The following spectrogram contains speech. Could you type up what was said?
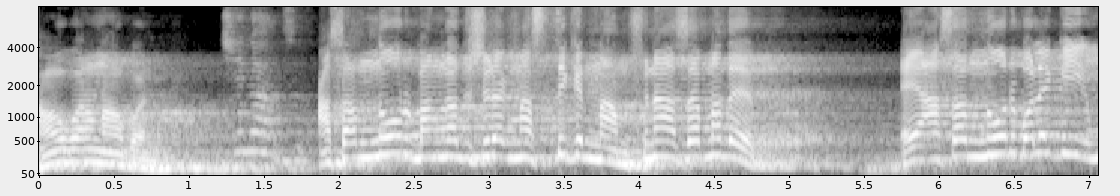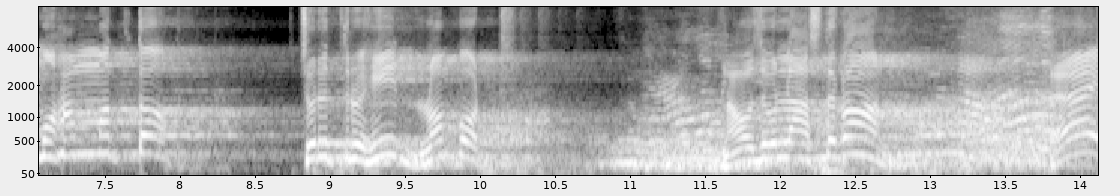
হাও করেন নাও করেন আসাদ নূর বাংলাদেশের এক নাস্তিকের নাম, শুনে আছে আপনাদের? এই আসাদ নূর বলে কি, মোহাম্মদ তো চরিত্রহীন, লম্পট। নওয়াজুল্লাহ আসতে কন। এই,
